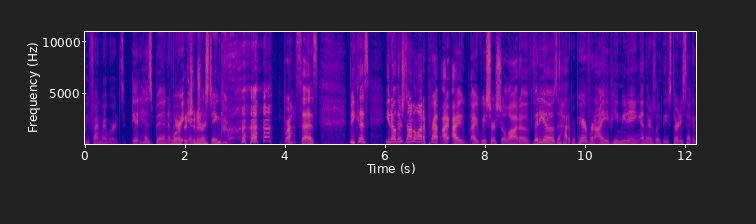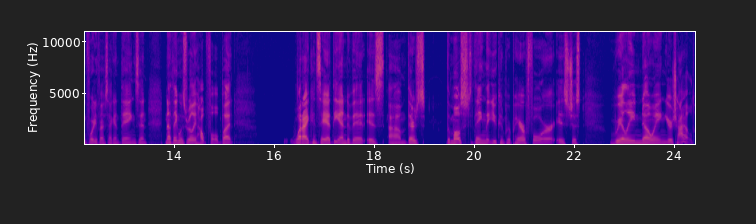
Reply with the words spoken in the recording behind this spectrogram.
me find my words. It has been a very dictionary? interesting process because you know there's not a lot of prep. I, I I researched a lot of videos on how to prepare for an IEP meeting and there's like these 30 second, 45 second things and nothing was really helpful. But what I can say at the end of it is um, there's the most thing that you can prepare for is just really knowing your child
